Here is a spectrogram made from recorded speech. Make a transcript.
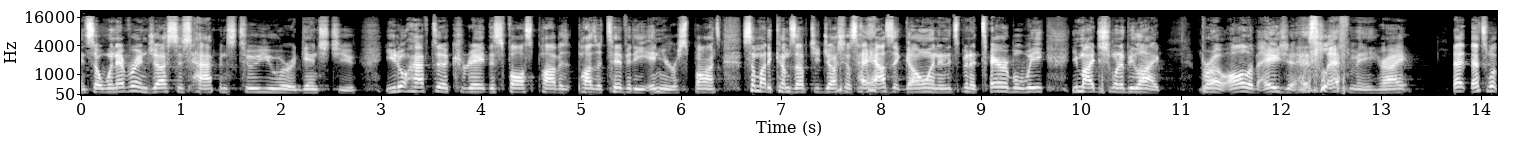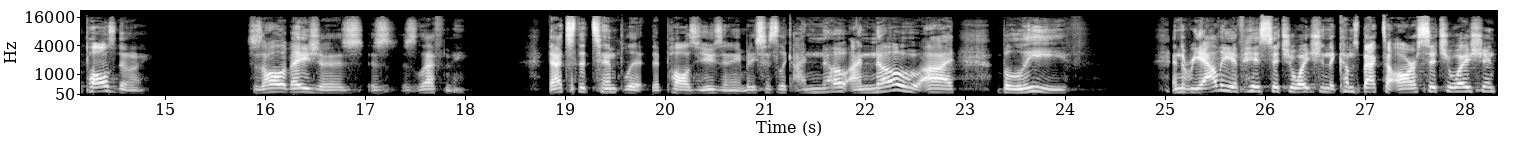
And so, whenever injustice happens to you or against you, you don't have to create this false positivity in your response. Somebody comes up to you, Josh goes, Hey, how's it going? And it's been a terrible week. You might just want to be like, Bro, all of Asia has left me, right? That, that's what Paul's doing. He says, All of Asia has, has, has left me. That's the template that Paul's using. But he says, Look, I know, I know, I believe. And the reality of his situation that comes back to our situation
